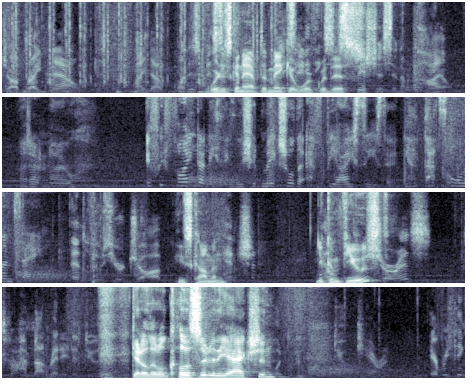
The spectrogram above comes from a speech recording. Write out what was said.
Job right now. Find out what is We're just gonna have to make it work with this. suspicious in a pile. I don't know. If we find anything, we should make sure the FBI sees it. Yeah, that's all I'm saying. And lose your job? He's coming. You confused? Insurance? I'm not ready to do that. Get a little closer to the action. What you want to do, Karen. Everything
